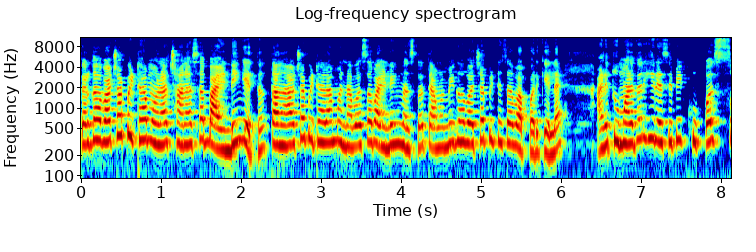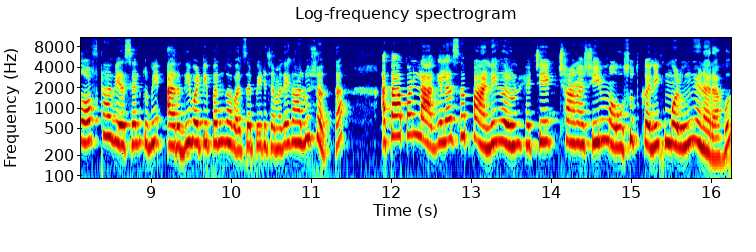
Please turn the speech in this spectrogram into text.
तर गव्हाच्या पिठामुळे छान असं बाइंडिंग येतं. तांदळाच्या पिठाला म्हणावं असं बाइंडिंग नसतं त्यामुळे मी गव्हाच्या पिठाचा वापर केला आहे आणि तुम्हाला जर ही रेसिपी खूपच सॉफ्ट हवी असेल तुम्ही अर्धी वाटी पण गव्हाचं पीठ याच्यामध्ये घालू शकता. आता आपण लागेल असं पाणी घालून ह्याची एक छान अशी मौसूद कणिक मळून घेणार आहोत.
